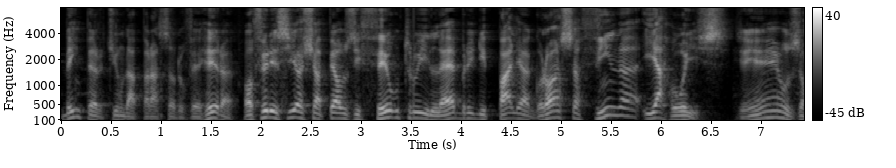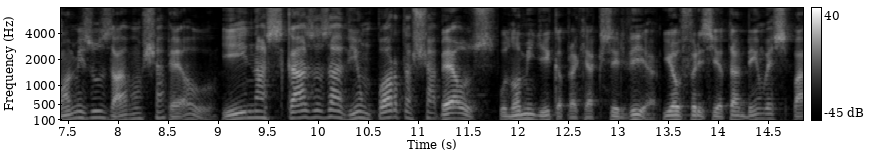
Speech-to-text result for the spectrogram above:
bem pertinho da Praça do Ferreira, oferecia chapéus de feltro e lebre de palha grossa, fina e arroz. Sim, os homens usavam chapéu. E nas casas havia um porta-chapéus, o nome indica para que a que servia, e oferecia também um espaço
